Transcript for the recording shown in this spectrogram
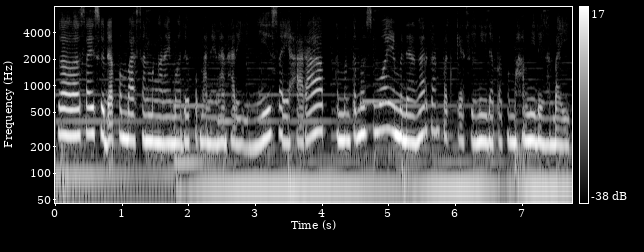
Selesai sudah pembahasan mengenai model pemanenan hari ini, saya harap teman-teman semua yang mendengarkan podcast ini dapat memahami dengan baik.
